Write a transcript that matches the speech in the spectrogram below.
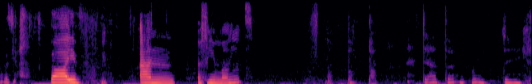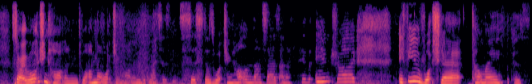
August. Yeah. Five and a few months. Sorry, we're watching Heartland. Well, I'm not watching Heartland, but my sister's watching Heartland downstairs, and I hear the intro. If you've watched it, tell me because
